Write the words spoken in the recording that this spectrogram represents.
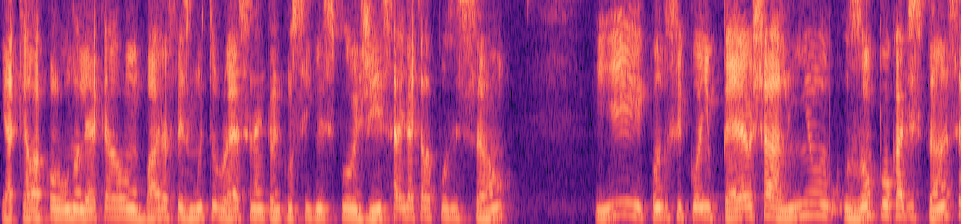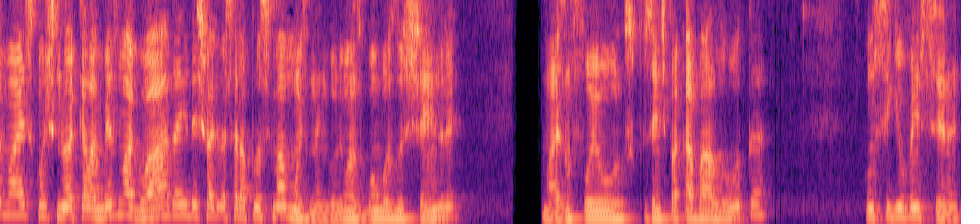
E aquela coluna ali, aquela lombar já fez muito wrestling, né? Então ele conseguiu explodir e sair daquela posição e quando ficou em pé, o Charlinho usou um pouco a distância, mas continuou aquela mesma guarda e deixou o adversário aproximar muito, né? Engoliu umas bombas do Chandler, mas não foi o suficiente para acabar a luta. Conseguiu vencer, né?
